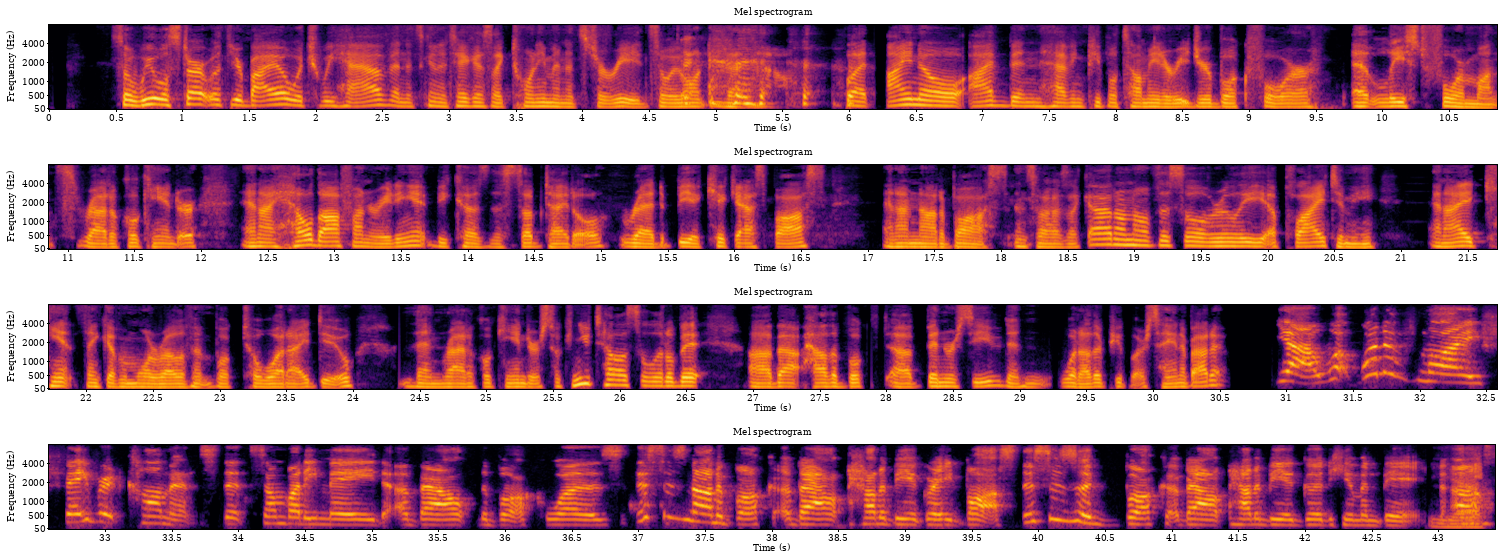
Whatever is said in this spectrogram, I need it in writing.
So we will start with your bio, which we have, and it's going to take us like 20 minutes to read, so we won't do that now. But I know I've been having people tell me to read your book for at least four months, Radical Candor. And I held off on reading it because the subtitle read Be a Kick Ass Boss and I'm not a boss. And so I was like, I don't know if this will really apply to me. And I can't think of a more relevant book to what I do than Radical Candor. So, can you tell us a little bit uh, about how the book uh, been received and what other people are saying about it? Yeah, what, one of my favorite comments that somebody made about the book was this is not a book about how to be a great boss. This is a book about how to be a good human being. Yes. Um,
